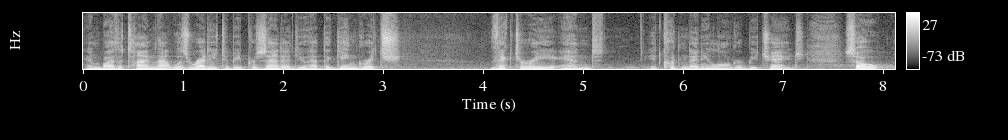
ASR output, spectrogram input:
And by the time that was ready to be presented, you had the Gingrich victory, and it couldn't any longer be changed. So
